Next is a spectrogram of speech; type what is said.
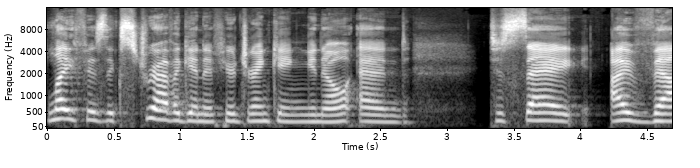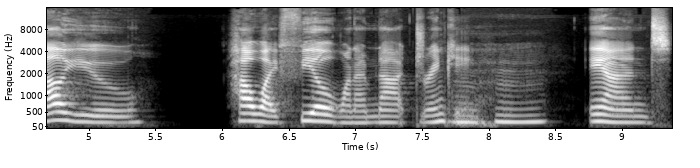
life is extravagant if you're drinking, you know. And to say I value how I feel when I'm not drinking, mm-hmm. and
